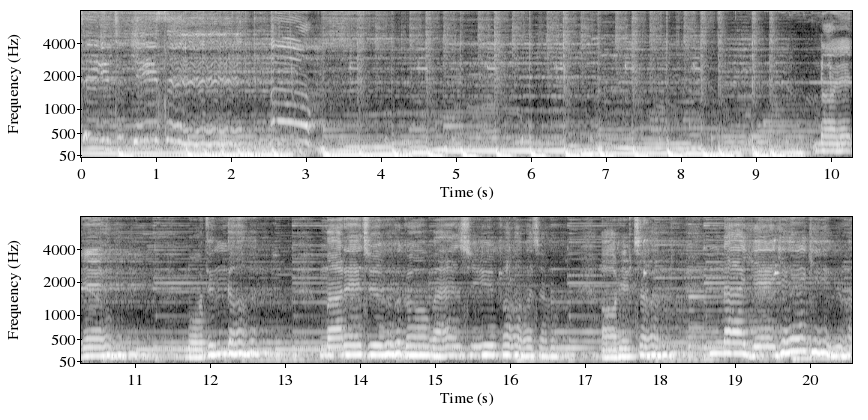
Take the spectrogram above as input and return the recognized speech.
생일첫 키스 oh. 너에게 모든 걸 말해주고만 싶어져 어릴 적 나의 얘기와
